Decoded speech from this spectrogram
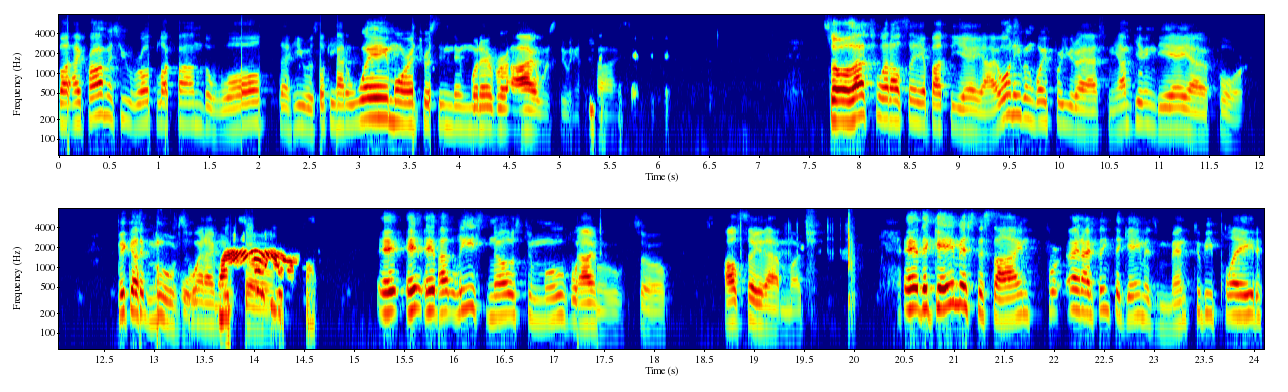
but I promise you, Roadblock found the wall that he was looking at way more interesting than whatever I was doing at the time. So that's what I'll say about the AI. I won't even wait for you to ask me. I'm giving the AI a four because it moves when I move. So it, it, it at least knows to move when I move. So I'll say that much. And the game is designed for, and I think the game is meant to be played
